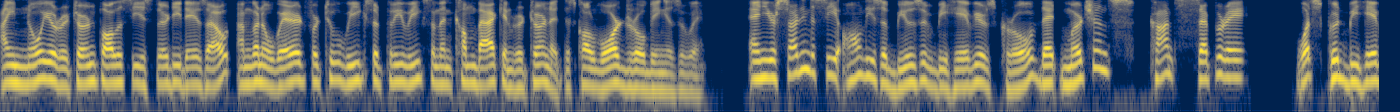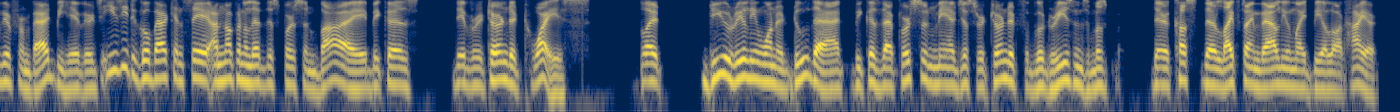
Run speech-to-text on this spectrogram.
I know your return policy is 30 days out. I'm going to wear it for two weeks or three weeks and then come back and return it. It's called wardrobing, as a way. And you're starting to see all these abusive behaviors grow that merchants can't separate what's good behavior from bad behavior. It's easy to go back and say, I'm not going to let this person buy because they've returned it twice. But do you really want to do that? Because that person may have just returned it for good reasons. Their, cost, their lifetime value might be a lot higher.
